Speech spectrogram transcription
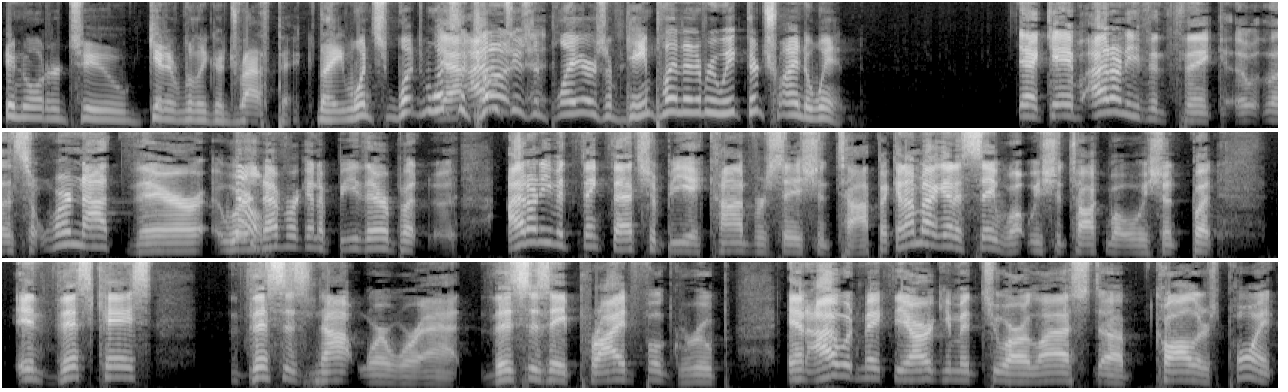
in order to get a really good draft pick. Like once, once yeah, the coaches and players are game planning every week, they're trying to win. Yeah, Gabe, I don't even think uh, listen, we're not there. We're no. never going to be there, but uh, I don't even think that should be a conversation topic. And I'm not going to say what we should talk about, what we shouldn't, but in this case, this is not where we're at. This is a prideful group. And I would make the argument to our last uh, caller's point.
